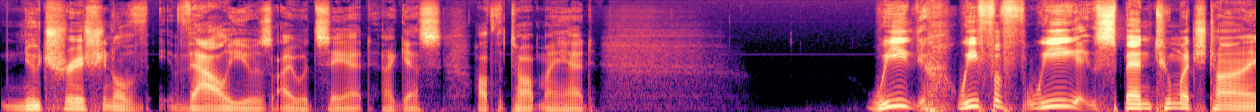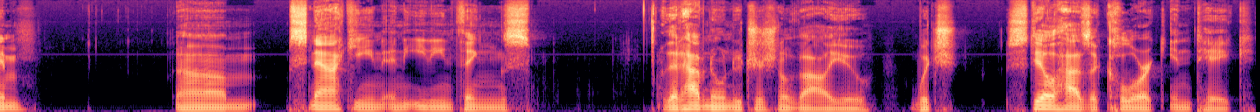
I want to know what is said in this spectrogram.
nutritional values, I would say it, I guess, off the top of my head we we we spend too much time um, snacking and eating things that have no nutritional value, which still has a caloric intake,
